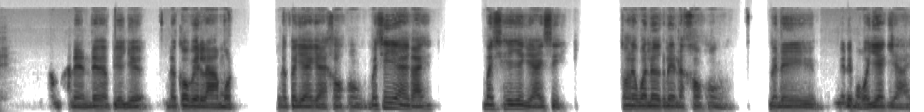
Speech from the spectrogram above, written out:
ๆทำคะแนนได้แบบเยอะๆแล้วก็เวลาหมด แล้วก็แยกย้ายเข้าห้อง ไม่ใช่แยกย้ายไม่ใช่แยกย้ายสิต้องเรียกว่าเลิกเล่นแล้วเข้าห้อง ไม่ได้ไม่ได้บอกว่าแยกย้าย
